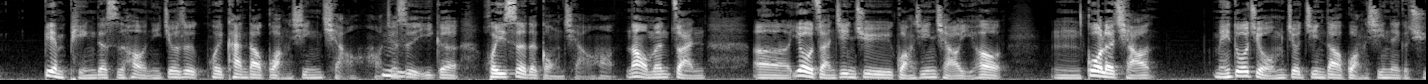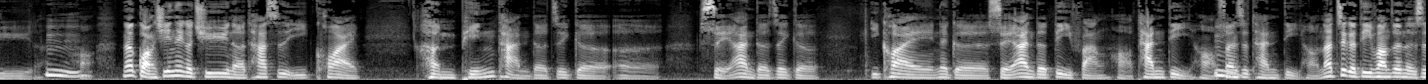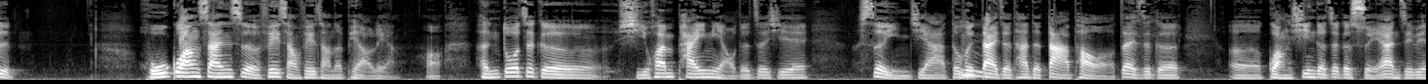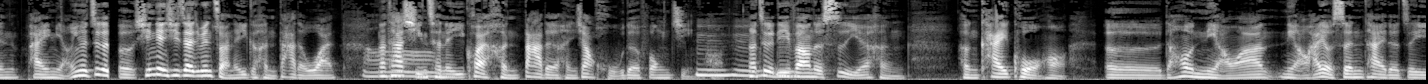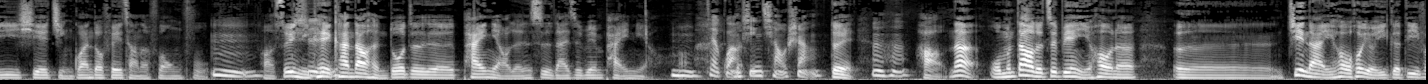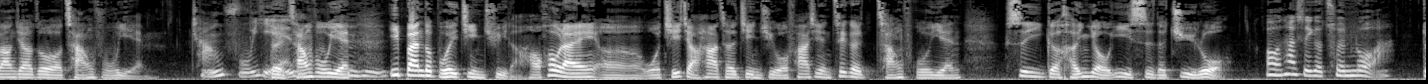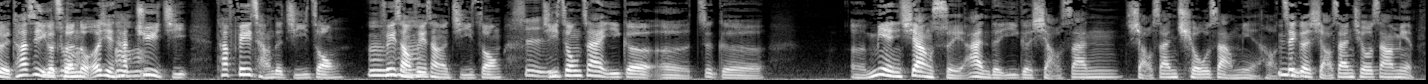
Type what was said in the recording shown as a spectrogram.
变平的时候，你就是会看到广兴桥，哈，就是一个灰色的拱桥，哈。那我们转，呃，右转进去广兴桥以后，嗯，过了桥没多久，我们就进到广西那个区域了，嗯，好。那广西那个区域呢，它是一块很平坦的这个呃水岸的这个一块那个水岸的地方，哈，滩地，哈，算是滩地，哈。那这个地方真的是。湖光山色非常非常的漂亮啊！很多这个喜欢拍鸟的这些摄影家都会带着他的大炮哦，在这个呃广新的这个水岸这边拍鸟，因为这个呃新店溪在这边转了一个很大的弯，那它形成了一块很大的很像湖的风景哦。那这个地方的视野很很开阔哈。呃，然后鸟啊，鸟还有生态的这一些景观都非常的丰富，嗯，啊，所以你可以看到很多这个拍鸟人士来这边拍鸟，嗯，在广兴桥上，对，嗯哼，好，那我们到了这边以后呢，呃，进来以后会有一个地方叫做长福岩，长福岩，对，长福岩。一般都不会进去的，好，后来呃，我骑脚踏车进去，我发现这个长福岩是一个很有意思的聚落。哦，它是一个村落啊。对，它是一个村落，而且它聚集，它非常的集中，非常非常的集中，是集中在一个呃这个呃面向水岸的一个小山小山丘上面哈。这个小山丘上面，呃，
